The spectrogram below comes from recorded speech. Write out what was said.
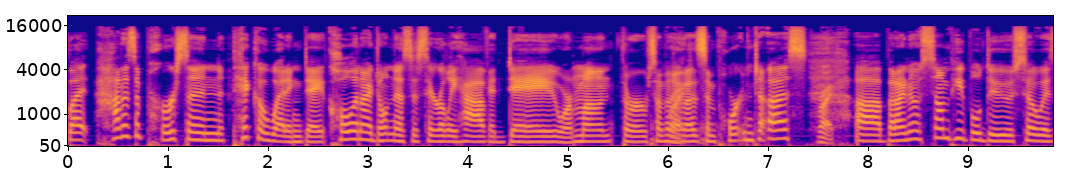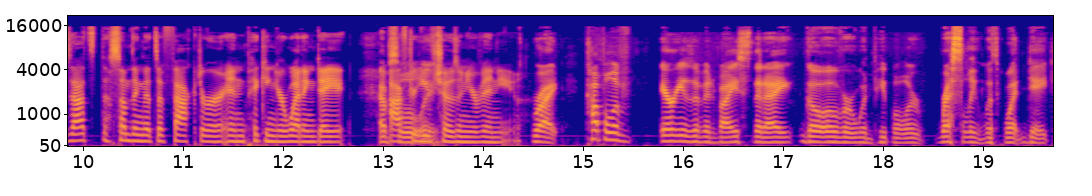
But how does a person pick a wedding date? Cole and I don't necessarily have a day or month or something Right. that that's important to us. Right. Uh, but I know some people do. So is that something that's a factor in picking your wedding date after you've chosen your venue? Right. Couple of areas of advice that I go over when people are wrestling with what date.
